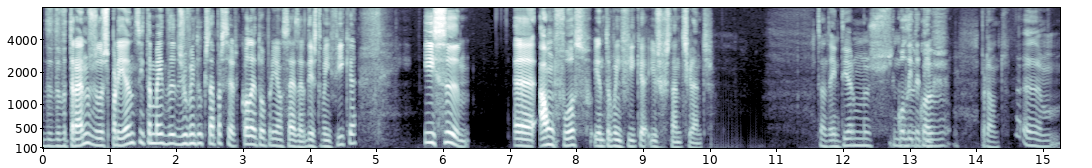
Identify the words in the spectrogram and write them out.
de, de veteranos, de experientes e também de, de, juventude que está a aparecer. Qual é a tua opinião, César, deste Benfica? E se uh, há um fosso entre o Benfica e os restantes grandes? Portanto, em termos qualitativos, de, pronto, um,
